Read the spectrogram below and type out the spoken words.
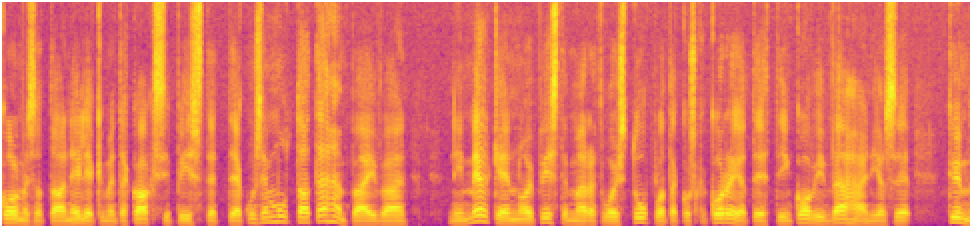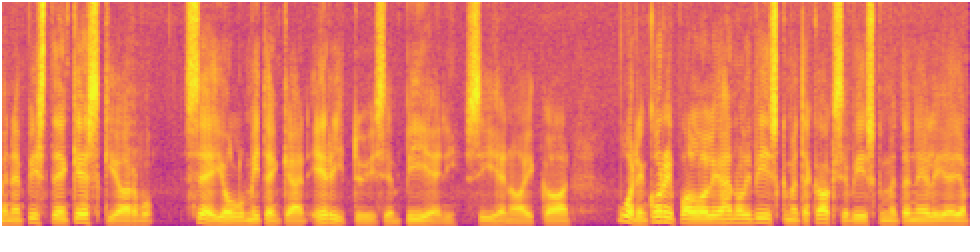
342 pistettä. Ja kun se muuttaa tähän päivään, niin melkein nuo pistemäärät voisi tuplata, koska Korea tehtiin kovin vähän ja se 10 pisteen keskiarvo, se ei ollut mitenkään erityisen pieni siihen aikaan. Vuoden koripalloilija hän oli 52 ja 54 ja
